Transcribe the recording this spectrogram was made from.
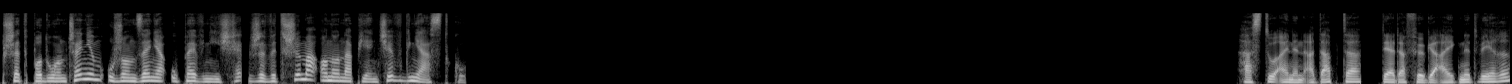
Przed podłączeniem urządzenia upewnij się, że wytrzyma ono napięcie w gniazdku. Hast du einen Adapter, der dafür geeignet wäre?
